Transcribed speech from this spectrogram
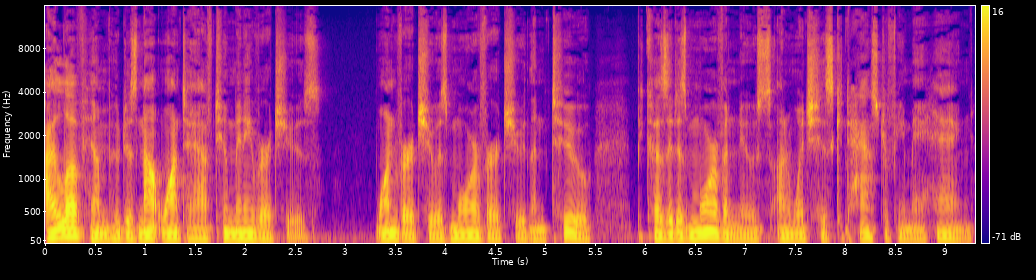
I love him who does not want to have too many virtues. One virtue is more virtue than two, because it is more of a noose on which his catastrophe may hang.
